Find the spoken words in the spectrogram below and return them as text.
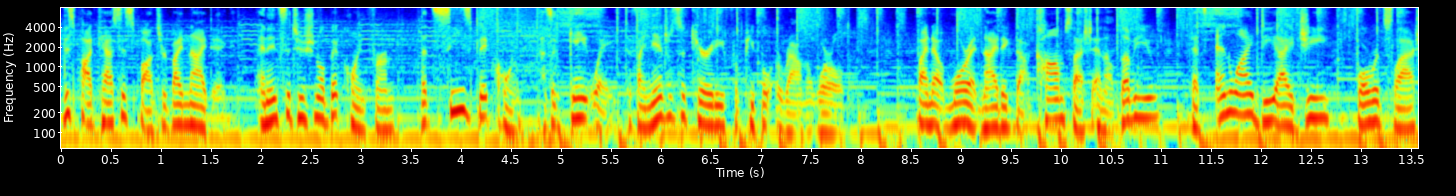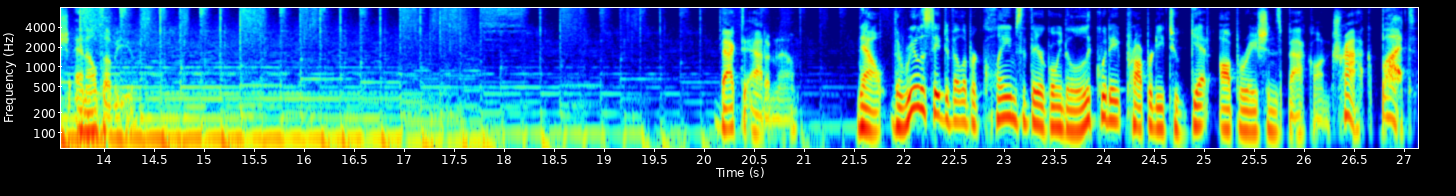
This podcast is sponsored by NYDIG, an institutional Bitcoin firm that sees Bitcoin as a gateway to financial security for people around the world. Find out more at NYDIG.com slash NLW that's NYDIG forward slash NLW. Back to Adam now. Now, the real estate developer claims that they are going to liquidate property to get operations back on track, but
